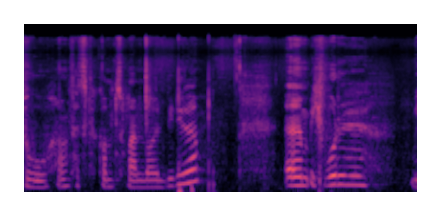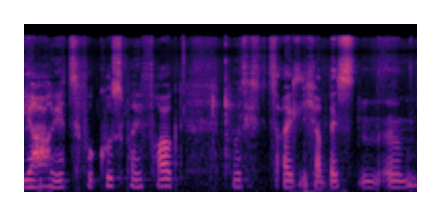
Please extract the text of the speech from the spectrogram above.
So, herzlich willkommen zu meinem neuen Video. Ähm, ich wurde ja jetzt vor kurzem mal gefragt, wie man sich jetzt eigentlich am besten ähm,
